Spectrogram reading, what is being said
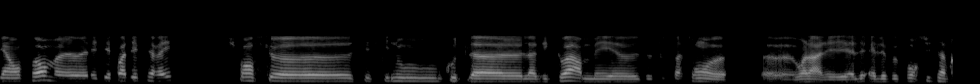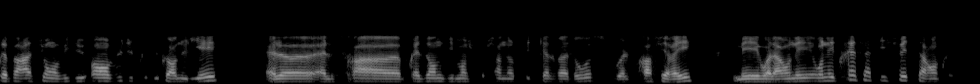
bien en forme. Euh, Elle n'était pas déférée. Je pense que c'est ce qui nous coûte la, victoire, mais euh, de toute façon, euh, euh, voilà, elle, elle, elle poursuit sa préparation en vue du, prix du Cornulier. Elle, euh, elle sera présente dimanche prochain dans le prix de Calvados où elle sera ferrée. Mais voilà, on est, on est très satisfait de sa rentrée.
